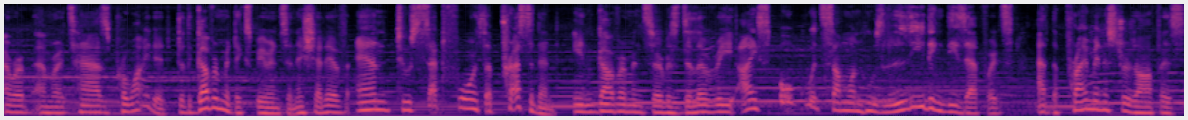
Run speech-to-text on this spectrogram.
Arab Emirates has provided to the Government Experience Initiative and to set forth a precedent in government service delivery, I spoke with someone who's leading these efforts at the Prime Minister's office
